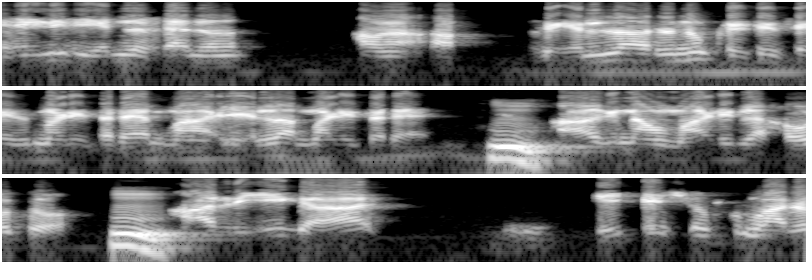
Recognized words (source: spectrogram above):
ಹೇಳಿ ಎಲ್ಲರೂ ಅವನ ಎಲ್ಲಾರನ್ನು ಕ್ರಿಟಿಸೈಸ್ ಮಾಡಿದ್ದಾರೆ ಎಲ್ಲ ಮಾಡಿದ್ದಾರೆ. ಆಗ ನಾವು ಮಾಡಿಲ್ಲ ಹೌದು. ಆದ್ರೆ ಈಗ ಡಿ ಕೆ ಶಿವಕುಮಾರ್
